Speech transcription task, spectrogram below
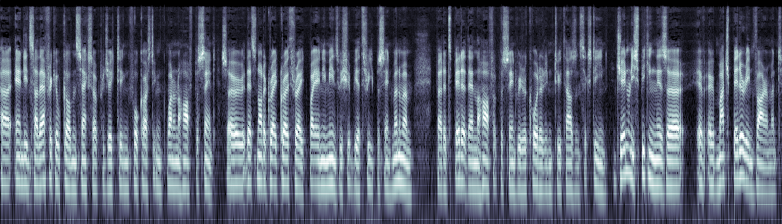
Uh, and in South Africa, Goldman Sachs are projecting, forecasting 1.5%. So that's not a great growth rate by any means. We should be at 3% minimum, but it's better than the half a percent we recorded in 2016. Generally speaking, there's a, a, a much better environment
